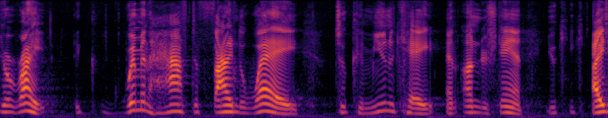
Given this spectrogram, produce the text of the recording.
you're right. Women have to find a way to communicate and understand. You, I,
